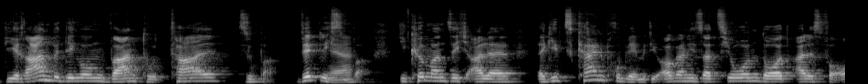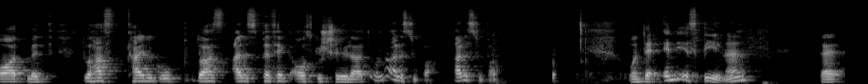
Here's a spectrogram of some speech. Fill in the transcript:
die Rahmenbedingungen waren total super. Wirklich ja. super. Die kümmern sich alle, da gibt es keine Probleme. Die Organisation dort, alles vor Ort mit, du hast keine Gruppe, du hast alles perfekt ausgeschildert und alles super. Alles super. Und der NDSB, ne, der,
